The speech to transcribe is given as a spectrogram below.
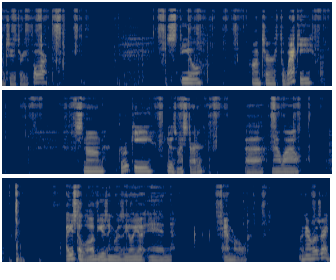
One, two, three, four. Steel, Haunter, Thwackey, Snom, Grookey. He was my starter. Uh, Mawile. I used to love using Roselia in Emerald. We got Roserade.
